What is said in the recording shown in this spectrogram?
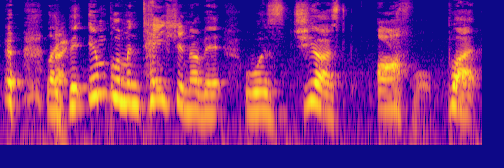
like right. the implementation of it was just awful. But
